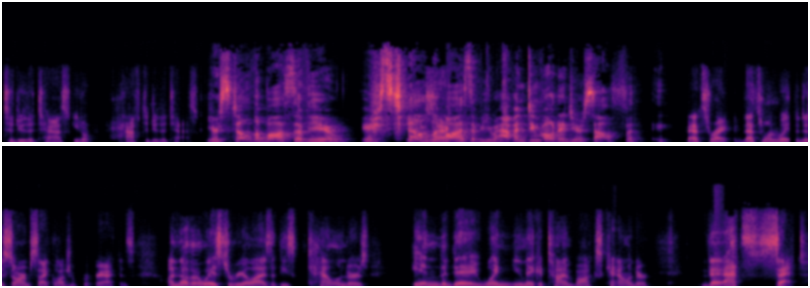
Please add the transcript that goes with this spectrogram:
to do the task. You don't have to do the task. You're still the boss of you. You're still exactly. the boss of you. haven't demoted yourself. That's right. That's one way to disarm psychological reactance. Another way is to realize that these calendars in the day, when you make a time box calendar, that's set,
